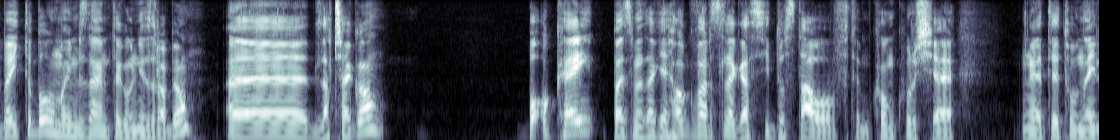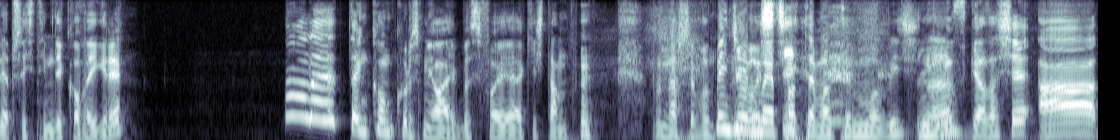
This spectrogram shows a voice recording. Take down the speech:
Debatable, moim zdaniem tego nie zrobią. Eee, dlaczego? Bo okej, powiedzmy takie Hogwarts Legacy dostało w tym konkursie e, tytuł najlepszej Steam Deckowej gry, no ale ten konkurs miał jakby swoje jakieś tam nasze Będziemy wątpliwości. potem o tym mówić. No. Zgadza się, a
